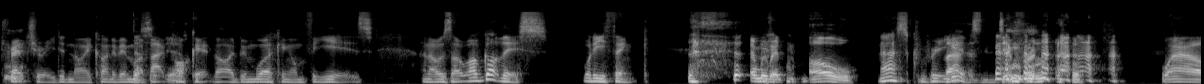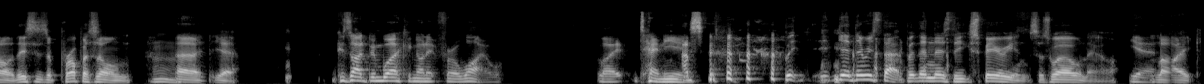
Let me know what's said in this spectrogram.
treachery didn't i kind of in my That's it, back yeah. pocket that i'd been working on for years and i was like well i've got this what do you think and we went, oh, that's pretty That's good different. wow, this is a proper song. Mm. Uh, yeah, because I'd been working on it for a while, like ten years. but yeah, there is that. But then there's the experience as well now. yeah, Like,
